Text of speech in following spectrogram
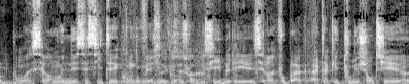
Et pour moi, c'est vraiment une nécessité qu'on imagine que ce soit possible. Et c'est vrai qu'il ne faut pas attaquer tous les chantiers euh,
